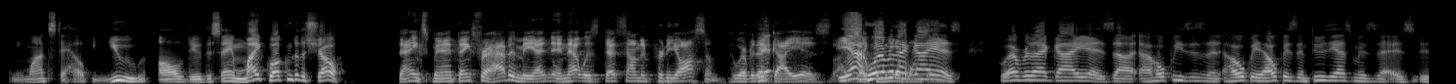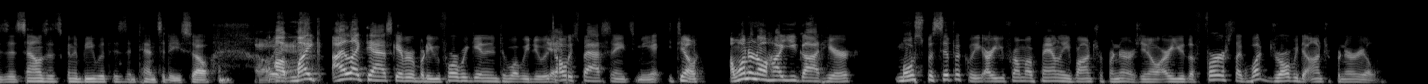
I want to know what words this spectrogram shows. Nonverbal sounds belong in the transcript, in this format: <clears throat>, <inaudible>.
and he wants to help you all do the same. Mike, welcome to the show. Thanks, man. Thanks for having me. And, and that was that sounded pretty awesome. Whoever that yeah. guy is. yeah, like whoever that guy is whoever that guy is. Uh, I hope he's his, I hope I hope his enthusiasm is is, is it sounds it's going to be with his intensity. So, oh, uh, yeah. uh, Mike, I like to ask everybody before we get into what we do. It yeah. always fascinates me. You know, I want to know how you got here. Most specifically, are you from a family of entrepreneurs? You know, are you the first? Like, what drove you to entrepreneurial?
